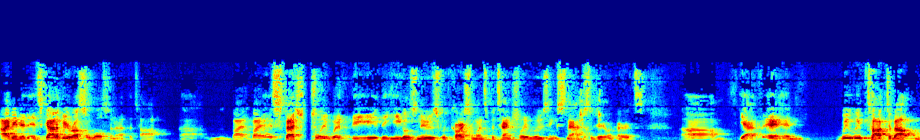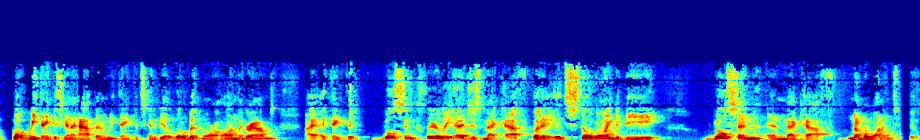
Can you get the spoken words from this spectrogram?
I mean, it, has got to be Russell Wilson at the top. Um, by, by, especially with the, the Eagles news with Carson Wentz potentially losing snaps to Jalen Hurts. Um, yeah. And, and we, we've talked about what we think is going to happen. We think it's going to be a little bit more on the ground. I, I think that Wilson clearly edges Metcalf, but it, it's still going to be Wilson and Metcalf number one and two,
